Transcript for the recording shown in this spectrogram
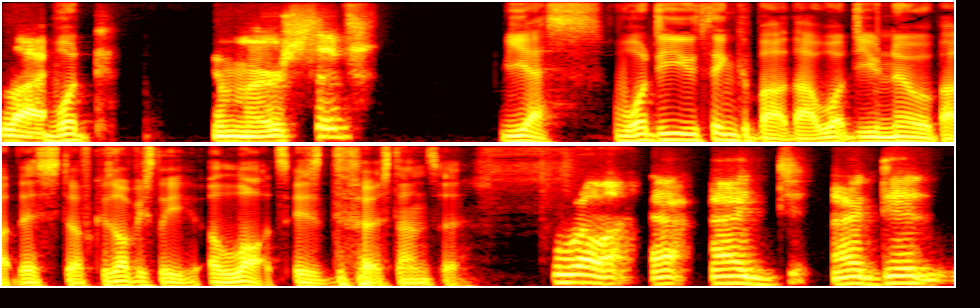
like what immersive. Yes. What do you think about that? What do you know about this stuff? Because obviously, a lot is the first answer. Well, I, I, I did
